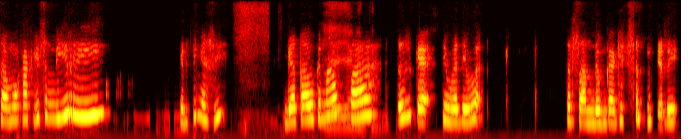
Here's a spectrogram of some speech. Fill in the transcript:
sama kaki sendiri. Ngerti gak sih? Gak tahu iya iya kenapa. ngerti Terus kayak tiba-tiba tersandung kaki sendiri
